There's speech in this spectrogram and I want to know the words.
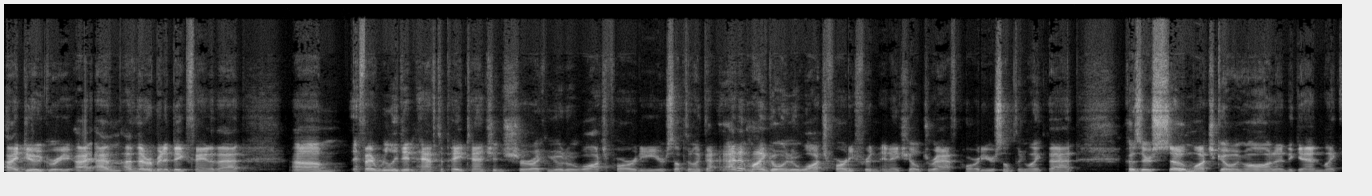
I do agree. I, I've never been a big fan of that. Um, if I really didn't have to pay attention, sure, I can go to a watch party or something like that. I don't mind going to a watch party for an NHL draft party or something like that because there's so much going on. And again, like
